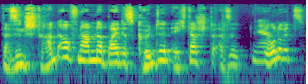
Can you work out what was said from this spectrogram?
Da sind Strandaufnahmen dabei, das könnte ein echter, St also Ja. ohne Witz.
